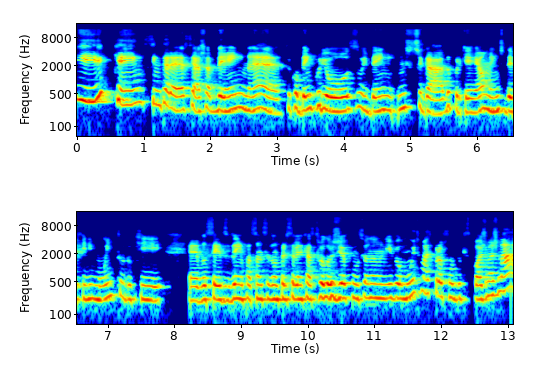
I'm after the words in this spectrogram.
E quem se interessa e acha bem, né, ficou bem curioso e bem instigado, porque realmente define muito do que é, vocês vêm passando, vocês vão percebendo que a astrologia funciona num nível muito mais profundo do que se pode imaginar.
